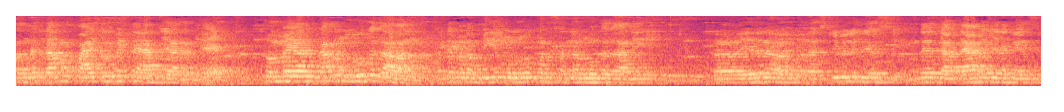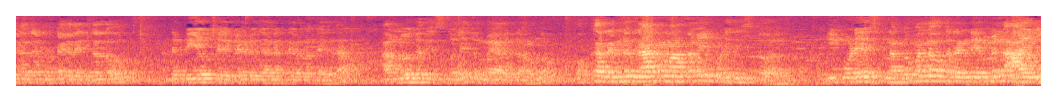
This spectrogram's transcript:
వంద గ్రాముల పాయసం పెట్టి తయారు చేయాలంటే తొంభై ఆరు గ్రాముల నూక కావాలి. అంటే మనం బియ్యం నూక మన సన్న నూక కానీ ఏదైనా స్టిబిల్ గ్యాస్ అంటే డ్యామేజ్ అయిన గ్యాస్ కానీ ఉంటాయి కదా ఇళ్ళలో అంటే బియ్యం చెడిపోయినవి కానీ అంటే ఉంటాయి కదా? ఆ నూక తీసుకొని తొంభై ఆరు గ్రాములు ఒక్క రెండు గ్రాములు మాత్రమే ఈ పొడి తీసుకోవాలి. ఈ పొడి వేసుకున్నాక మళ్ళీ ఒక రెండు ఎంఎల్ ఆయిల్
